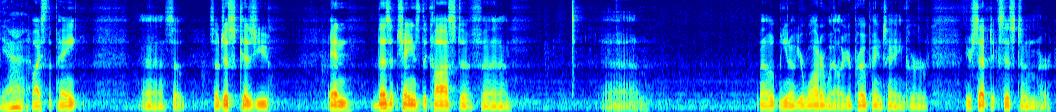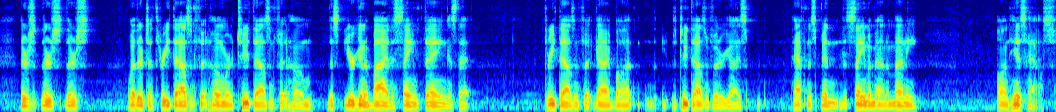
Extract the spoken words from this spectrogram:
yeah. twice the paint. Uh, so, so just because you, and doesn't change the cost of, uh, uh, well, you know, your water well or your propane tank or your septic system or there's there's there's whether it's a three thousand foot home or a two thousand foot home, this you're going to buy the same thing as that three thousand foot guy bought. The two thousand footer guy's having to spend the same amount of money on his house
